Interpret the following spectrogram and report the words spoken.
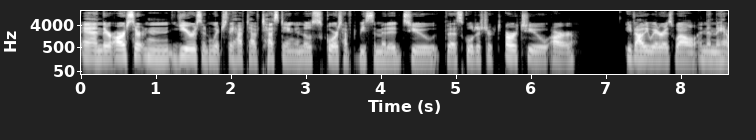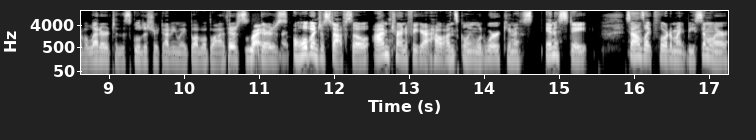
and there are certain years in which they have to have testing, and those scores have to be submitted to the school district or to our evaluator as well. And then they have a letter to the school district anyway. Blah blah blah. There's right, there's right. a whole bunch of stuff. So I'm trying to figure out how unschooling would work in a in a state. Sounds like Florida might be similar,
